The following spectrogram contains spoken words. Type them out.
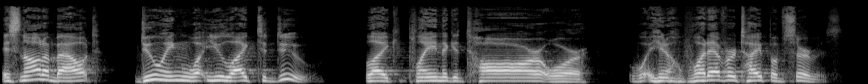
It's not about doing what you like to do, like playing the guitar or you know, whatever type of service.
